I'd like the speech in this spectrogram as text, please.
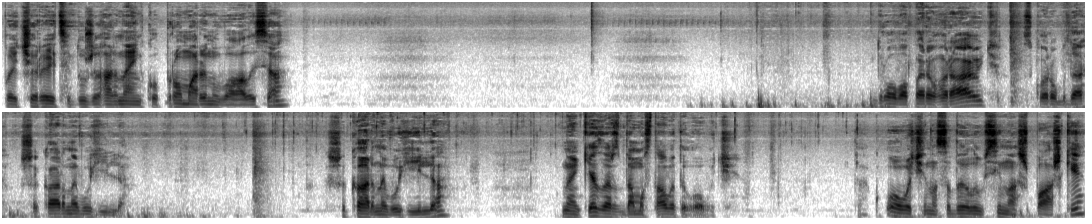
Печериці дуже гарненько промаринувалися. Дрова перегорають, скоро буде шикарне вугілля. Шикарне вугілля, на яке зараз будемо ставити овочі. Так, овочі насадили всі на шпажки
